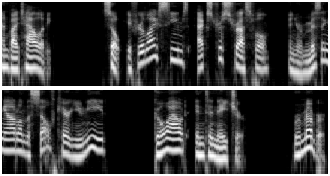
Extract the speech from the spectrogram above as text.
and vitality. So, if your life seems extra stressful and you're missing out on the self care you need, go out into nature. Remember,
